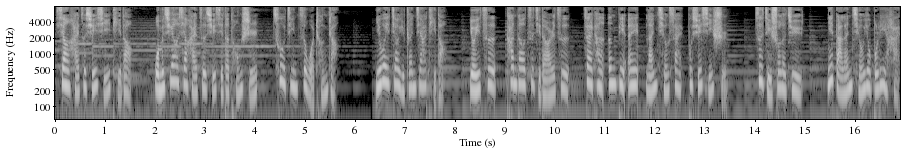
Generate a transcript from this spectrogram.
向孩子学习提到，我们需要向孩子学习的同时。促进自我成长。一位教育专家提到，有一次看到自己的儿子在看 NBA 篮球赛不学习时，自己说了句：“你打篮球又不厉害，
